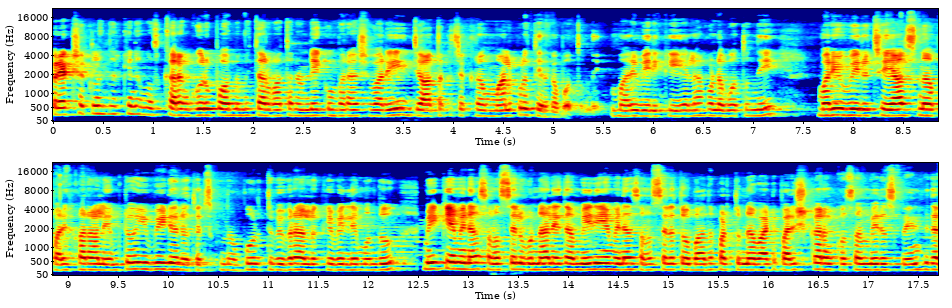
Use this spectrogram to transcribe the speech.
ప్రేక్షకులందరికీ నమస్కారం. గురు పౌర్ణమి తర్వాత నుండి కుంభరాశి వారి జాతక చక్రం మలుపులు తిరగబోతుంది. మరి వీరికి ఎలా ఉండబోతుంది? మరియు వీరు చేయాల్సిన పరిహారాలు ఏమిటో ఈ వీడియోలో తెలుసుకుందాం. పూర్తి వివరాల్లోకి వెళ్ళే ముందు మీకేమైనా సమస్యలు ఉన్నా లేదా మీరు ఏమైనా సమస్యలతో బాధపడుతున్న వాటి పరిష్కారం కోసం మీరు స్క్రీన్ మీద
